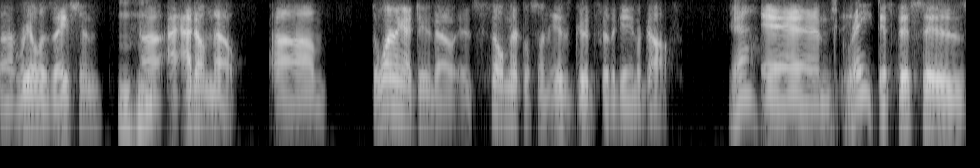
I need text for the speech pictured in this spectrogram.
uh, realization. Mm-hmm. Uh, I, I, don't know. Um, the one thing I do know is Phil Mickelson is good for the game of golf. Yeah, and great. If, if, this is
